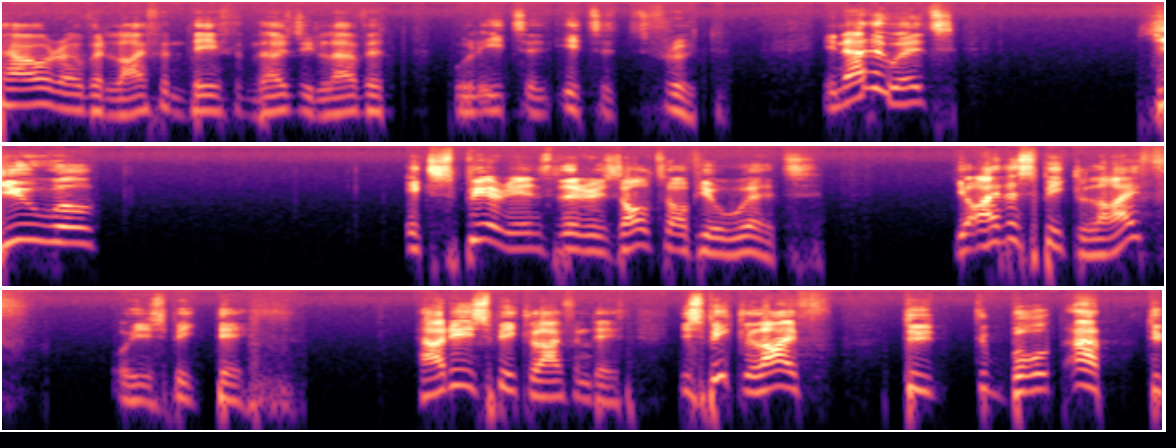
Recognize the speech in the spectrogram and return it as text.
power over life and death, and those who love it will eat, it, eat its fruit." In other words, you will experience the results of your words. You either speak life or you speak death. How do you speak life and death? You speak life to, to build up, to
